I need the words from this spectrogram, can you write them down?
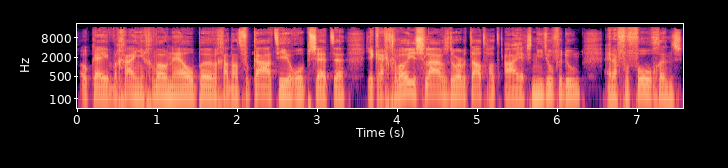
oké, we gaan je gewoon helpen, we gaan advocaat hierop zetten. Je krijgt gewoon je salaris doorbetaald, had Ajax niet hoeven doen. En dan vervolgens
